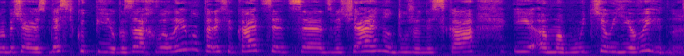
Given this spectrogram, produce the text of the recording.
вибачаюсь, 10 копійок за хвилину тарифікація це звичайно дуже низька і, е, мабуть, є вигідною.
